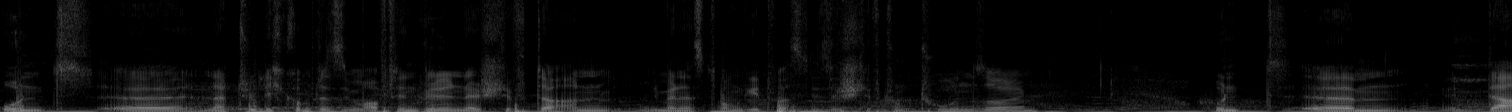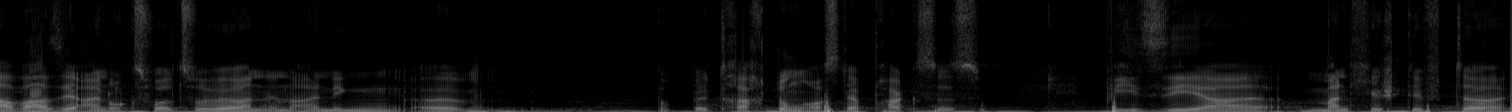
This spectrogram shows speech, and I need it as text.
Und äh, natürlich kommt es immer auf den Willen der Stifter an, wenn es darum geht, was diese Stiftung tun soll. Und ähm, da war sehr eindrucksvoll zu hören in einigen ähm, Betrachtungen aus der Praxis, wie sehr manche Stifter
